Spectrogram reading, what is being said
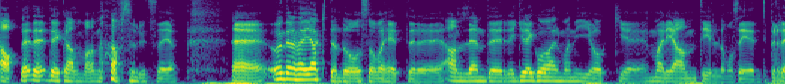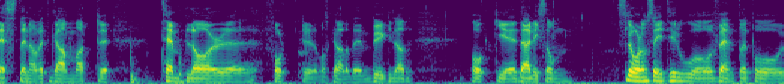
Ja, det, det, det kan man absolut säga. Eh, under den här jakten då så vad heter det, anländer Gregor Mani och eh, Marianne till om man säger typ resten av ett gammalt eh, Templar eh, fort, eller vad man ska kalla det, byggnad. Och eh, där liksom slår de sig till ro och väntar på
